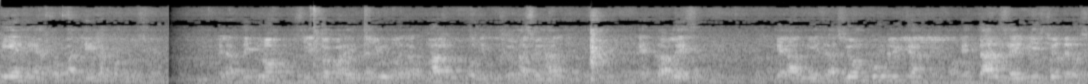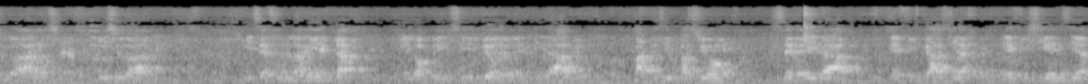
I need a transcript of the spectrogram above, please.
tiene a combatir la corrupción. El artículo 141 de la actual Constitución Nacional establece que la administración pública está al servicio de los ciudadanos y ciudadanas y se fundamenta en los principios de honestidad, participación, celeridad, eficacia, eficiencia,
